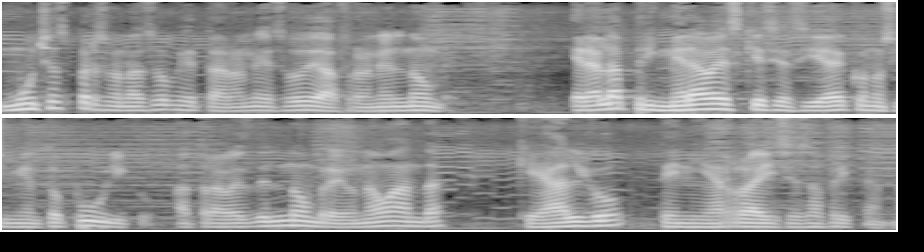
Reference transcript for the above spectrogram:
muchas personas objetaron eso de afro en el nombre. Era la primera vez que se hacía de conocimiento público, a través del nombre de una banda, que algo tenía raíces africanas.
